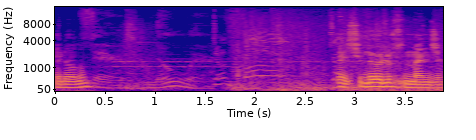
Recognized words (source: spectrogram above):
Gel oğlum. Evet şimdi ölürsün bence.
